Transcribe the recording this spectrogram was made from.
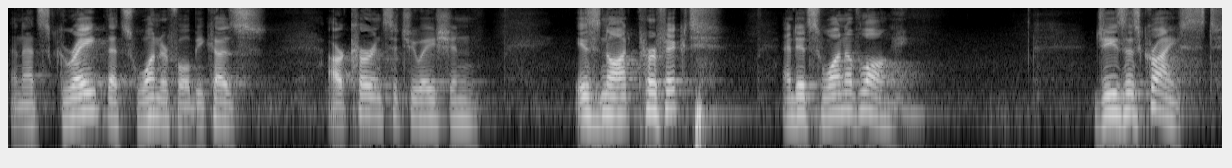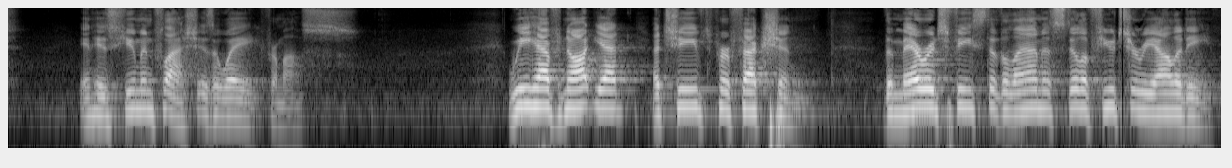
And that's great, that's wonderful, because our current situation is not perfect, and it's one of longing. Jesus Christ, in his human flesh, is away from us. We have not yet achieved perfection. The marriage feast of the Lamb is still a future reality.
